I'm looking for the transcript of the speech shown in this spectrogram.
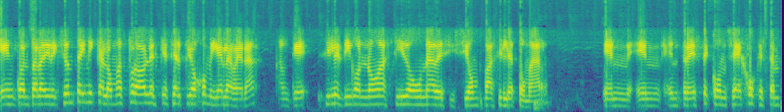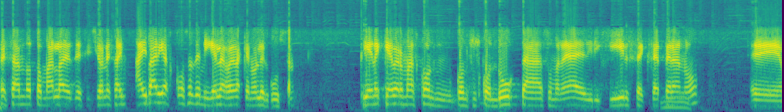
En cuanto a la dirección técnica, lo más probable es que sea el Piojo Miguel Herrera, aunque sí les digo, no ha sido una decisión fácil de tomar. En, entre este consejo que está empezando a tomar las decisiones, hay, hay varias cosas de Miguel Herrera que no les gustan. Tiene que ver más con, sus conductas, su manera de dirigirse, etcétera, mm. ¿no? Eh,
